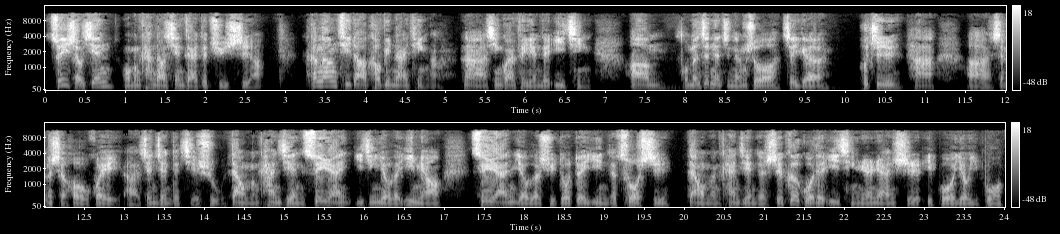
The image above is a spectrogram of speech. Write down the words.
所以，首先我们看到现在的局势啊，刚刚提到 COVID-19 啊，那新冠肺炎的疫情。嗯我们真的只能说，这个不知它啊、什么时候会啊、真正的结束。但我们看见，虽然已经有了疫苗，虽然有了许多对应的措施，但我们看见的是各国的疫情仍然是一波又一波。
